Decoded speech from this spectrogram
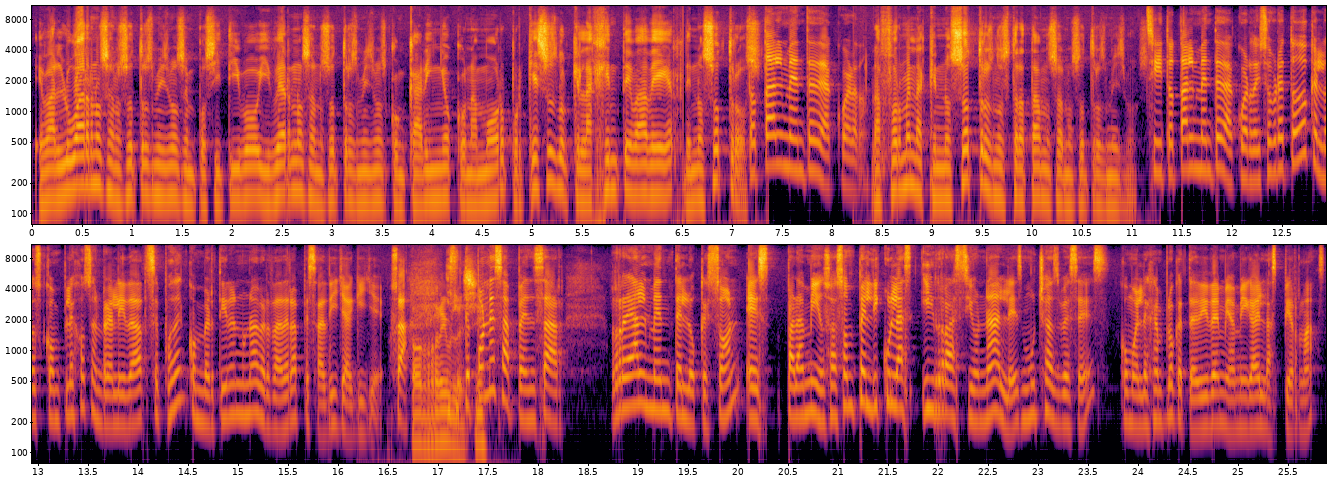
evaluarnos a nosotros mismos en positivo y vernos a nosotros mismos con cariño, con amor, porque eso es lo que la gente va a ver de nosotros. Totalmente de acuerdo. La forma en la que nosotros nos tratamos a nosotros mismos. Sí, totalmente de acuerdo. Y sobre todo que los complejos en realidad se pueden convertir en una verdadera pesadilla, Guille. O sea, Horrible, si te pones a pensar realmente lo que son es, para mí, o sea, son películas irracionales muchas veces, como el ejemplo que te di de mi amiga y las piernas,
